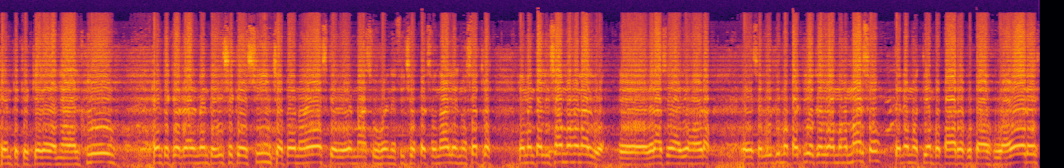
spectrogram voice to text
gente que quiere dañar al club, gente que realmente dice que es hincha, pero no es, que ve más sus beneficios personales. Nosotros lo mentalizamos en algo. Eh, gracias a Dios ahora es el último partido que jugamos en marzo, tenemos tiempo para recuperar jugadores,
